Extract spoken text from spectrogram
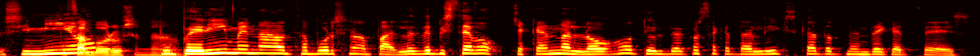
σημείο Θα μπορούσε να. που περίμενα ότι θα μπορούσε να πάει. Δηλαδή δεν πιστεύω για κανένα λόγο ότι ο Ολυμπιακός θα καταλήξει κάτω από την 11η θέση.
